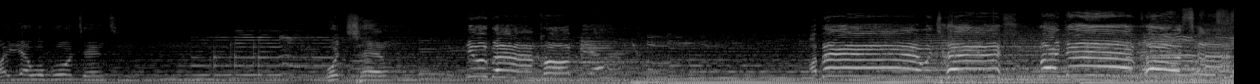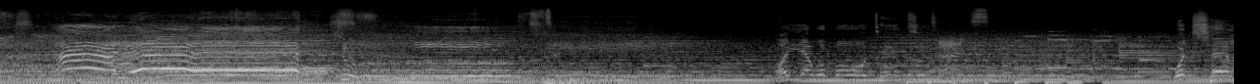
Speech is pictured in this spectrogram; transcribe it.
ɔyɛ wo bo tɛnti wo kyɛm ne wo bɛnkɔbea ɔbɛn wo kyɛm wɔde kɔsa ayɛ so ɔyɛ wo bo tɛnti wo kyɛm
